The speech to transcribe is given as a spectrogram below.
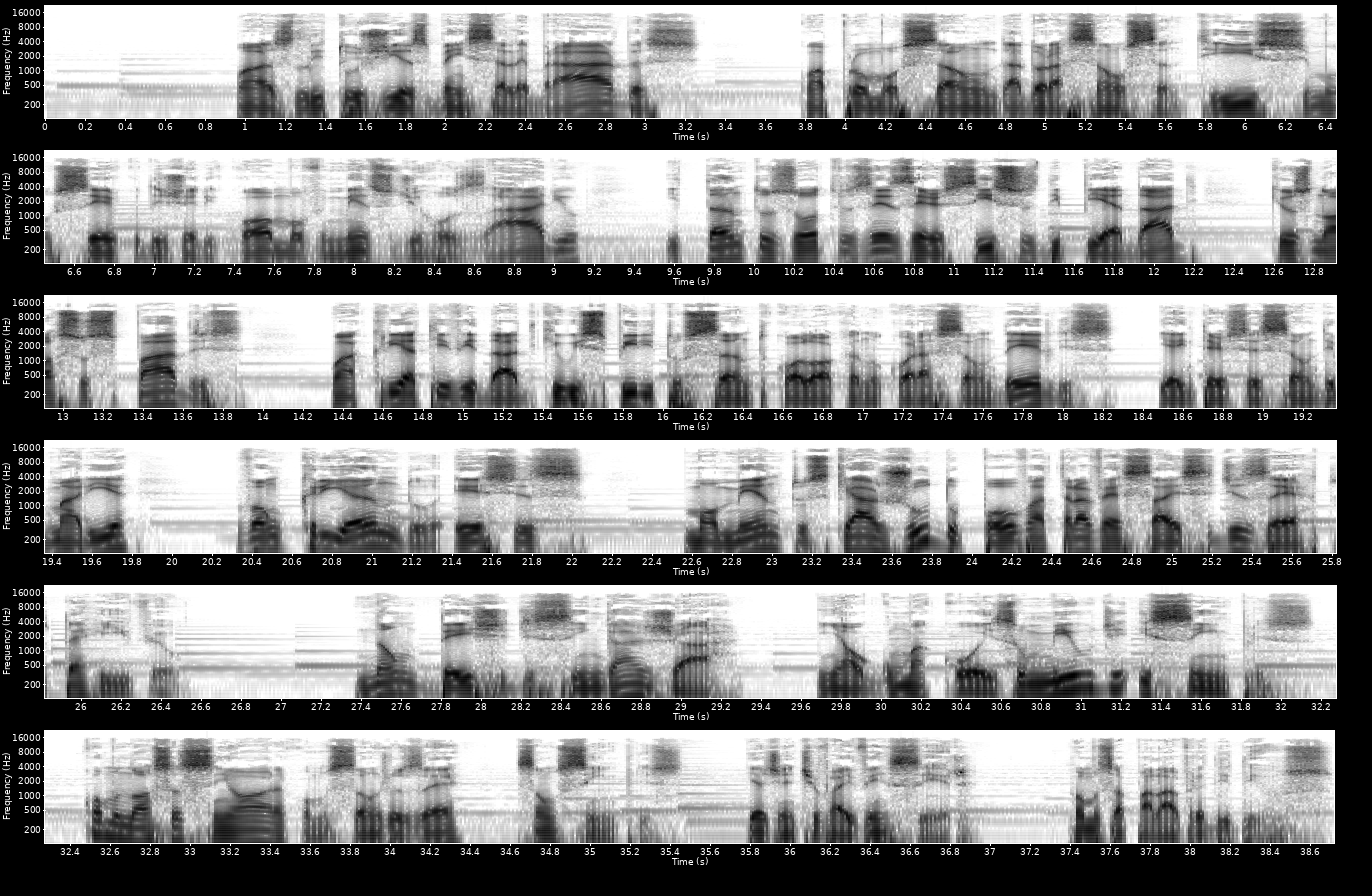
Com as liturgias bem celebradas, com a promoção da adoração ao Santíssimo, cerco de Jericó, movimentos de rosário e tantos outros exercícios de piedade que os nossos padres, com a criatividade que o Espírito Santo coloca no coração deles e a intercessão de Maria, vão criando esses momentos que ajudam o povo a atravessar esse deserto terrível. Não deixe de se engajar em alguma coisa humilde e simples, como Nossa Senhora, como São José, são simples, e a gente vai vencer. Vamos à palavra de Deus.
